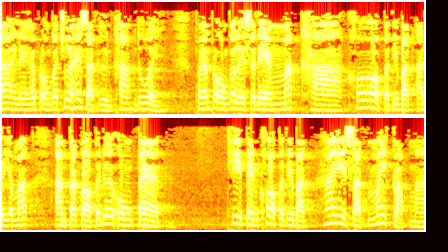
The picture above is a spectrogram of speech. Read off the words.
ได้แล้ว พระองค์ก็ช่วยให้สัตว์อื่นข้ามด้วย ราะฉะนั้นพระองค์ก็เลยแสดงมรรคาข้อปฏิบัติอริยมรรคอันประกอบไปด้วยองค์แปดที่เป็นข้อปฏิบัติให้สัตว์ไม่กลับมา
